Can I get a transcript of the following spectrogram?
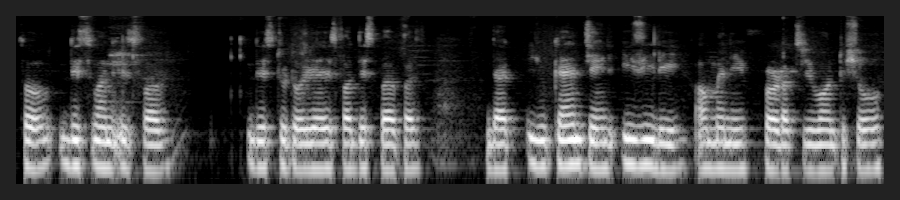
So this one is for this tutorial is for this purpose that you can change easily how many products you want to show.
